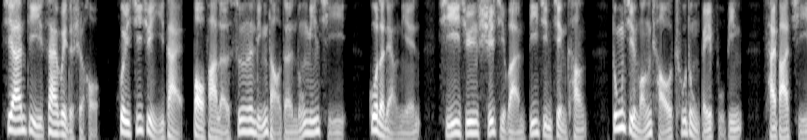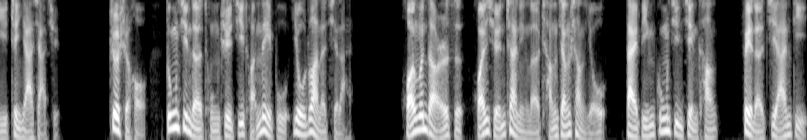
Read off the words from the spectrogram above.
晋安帝在位的时候，会稽郡一带爆发了孙恩领导的农民起义。过了两年，起义军十几万逼近建康，东晋王朝出动北府兵，才把起义镇压下去。这时候，东晋的统治集团内部又乱了起来。桓温的儿子桓玄占领了长江上游，带兵攻进建康，废了晋安帝，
